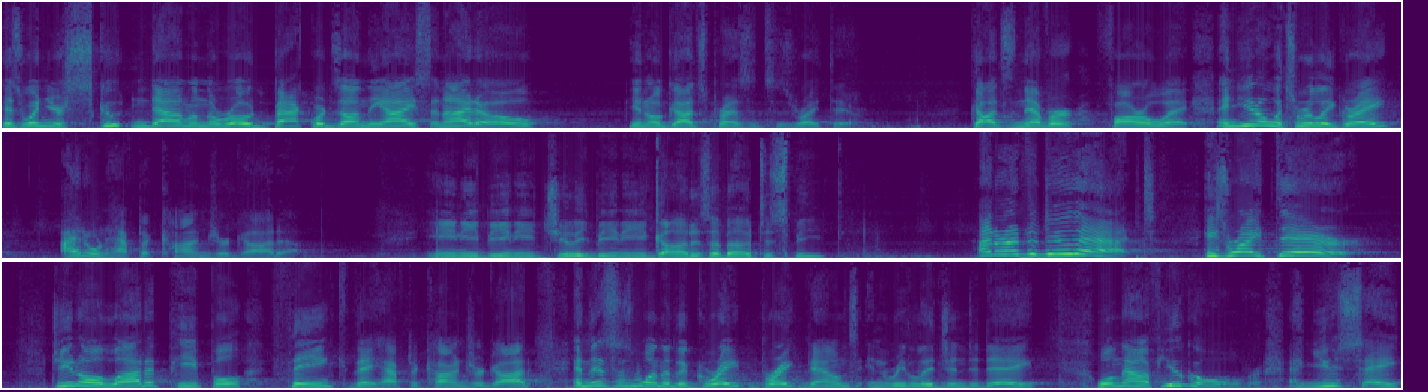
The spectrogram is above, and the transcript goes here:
is when you're scooting down on the road backwards on the ice in Idaho, you know God's presence is right there. God's never far away. And you know what's really great? I don't have to conjure God up. Eeny, beeny, chilly beeny, God is about to speak. I don't have to do that. He's right there. Do you know a lot of people think they have to conjure God? And this is one of the great breakdowns in religion today. Well, now, if you go over and you say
